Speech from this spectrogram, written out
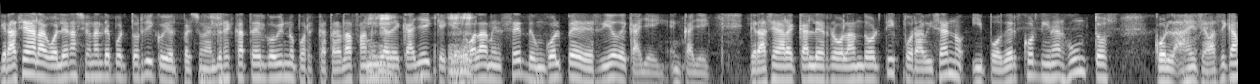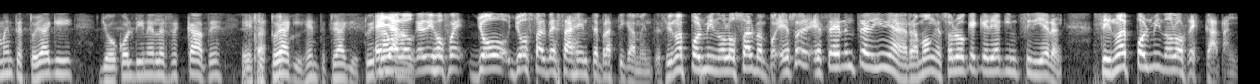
Gracias a la Guardia Nacional de Puerto Rico y al personal de rescate del gobierno por rescatar a la familia de Calley que quedó a la merced de un golpe de río de Calley, en Calley. Gracias al alcalde Rolando Ortiz por avisarnos y poder coordinar juntos con la agencia. Básicamente estoy aquí, yo coordiné el rescate, este, estoy aquí, gente, estoy aquí. Estoy Ella trabajando. lo que dijo fue, yo yo salvé a esa gente prácticamente. Si no es por mí, no lo salvan. Pues eso, ese era entre líneas, Ramón. Eso es lo que quería que infirieran. Si no es por mí, no lo rescatan.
